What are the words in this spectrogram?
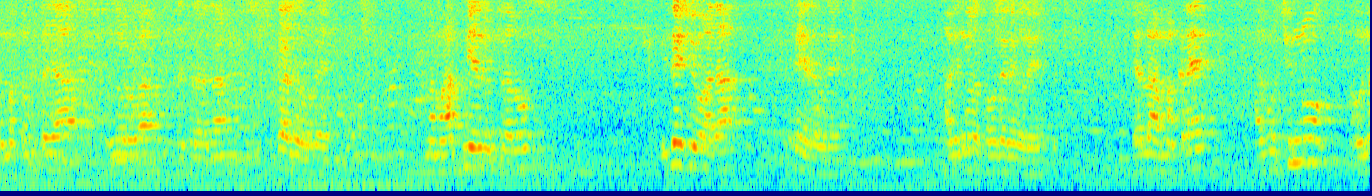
ನಮ್ಮ ಸಂಸ್ಥೆಯ ಇನ್ನೋರ್ವ ಹೆಸರಾದ ಅವರೇ ನಮ್ಮ ಆತ್ಮೀಯ ಮಿತ್ರರು ವಿದೇಶಿಯವಾದ ಸ್ನೇಹಿತರವರೇ ಅಲ್ಲಿಂದ ಸಹೋದರಿಯವರೇ, ಎಲ್ಲ ಮಕ್ಕಳೇ ಹಾಗೂ ಚಿನ್ನು ಅವನ.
